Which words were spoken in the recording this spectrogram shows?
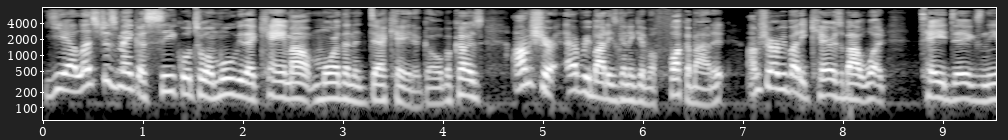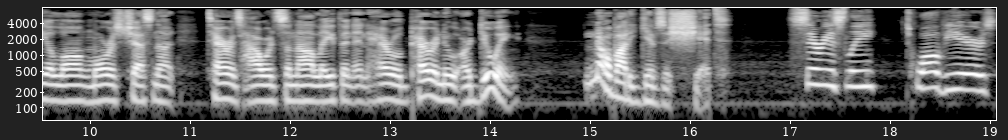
yeah, let's just make a sequel to a movie that came out more than a decade ago because I'm sure everybody's going to give a fuck about it. I'm sure everybody cares about what Taye Diggs, Nia Long, Morris Chestnut, Terrence Howard, Sanaa Lathan, and Harold Perrineau are doing. Nobody gives a shit. Seriously? 12 years?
